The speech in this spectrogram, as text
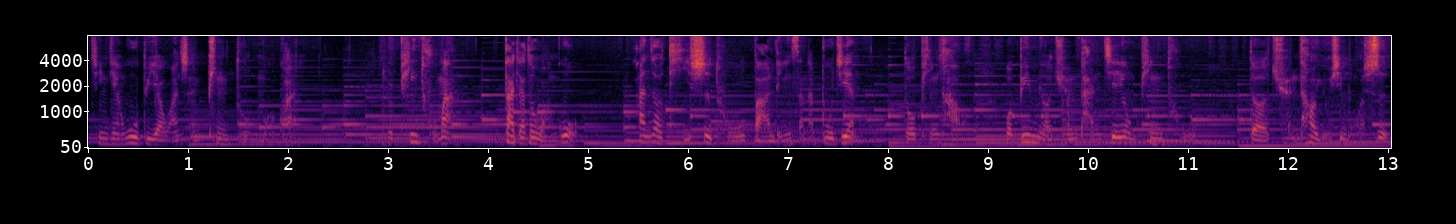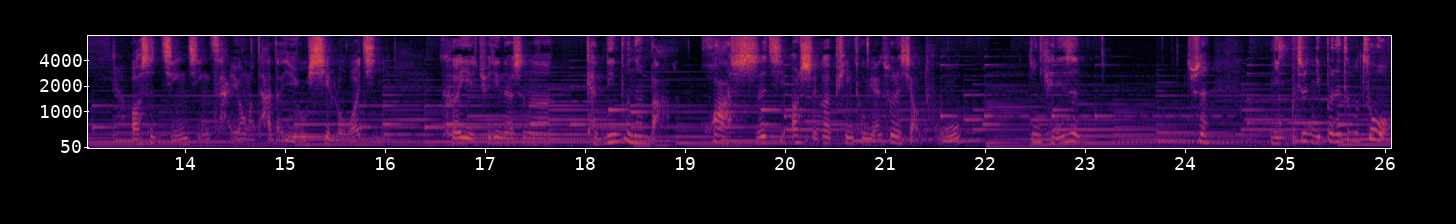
今天务必要完成拼图模块，就是拼图嘛。大家都玩过，按照提示图把零散的部件都拼好。我并没有全盘借用拼图的全套游戏模式，而是仅仅采用了它的游戏逻辑。可以确定的是呢，肯定不能把画十几二十个拼图元素的小图，你肯定是，就是你就你不能这么做。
